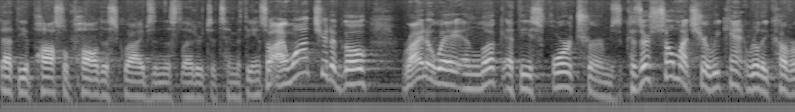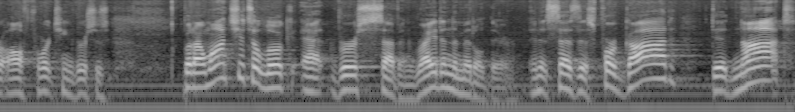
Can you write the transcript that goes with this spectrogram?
that the Apostle Paul describes in this letter to Timothy. And so I want you to go right away and look at these four terms, because there's so much here, we can't really cover all 14 verses. But I want you to look at verse 7, right in the middle there. And it says this For God did not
